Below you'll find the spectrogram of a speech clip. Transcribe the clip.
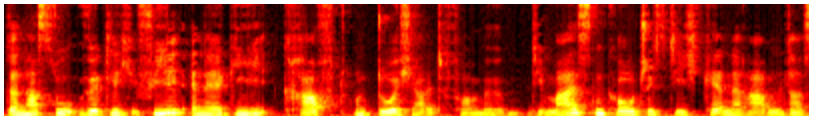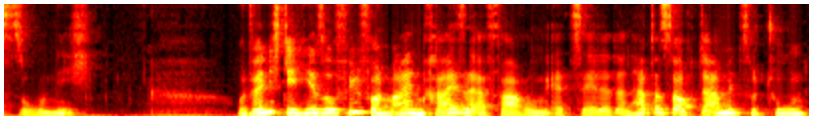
Dann hast du wirklich viel Energie, Kraft und Durchhaltevermögen. Die meisten Coaches, die ich kenne, haben das so nicht. Und wenn ich dir hier so viel von meinen Reiseerfahrungen erzähle, dann hat das auch damit zu tun,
